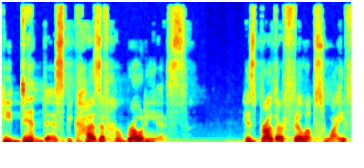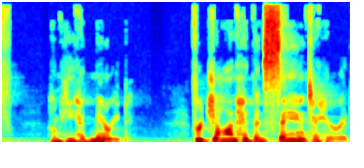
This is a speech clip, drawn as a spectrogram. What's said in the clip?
He did this because of Herodias, his brother Philip's wife, whom he had married. For John had been saying to Herod,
